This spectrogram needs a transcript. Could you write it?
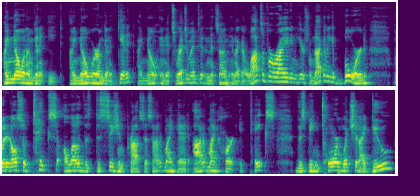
I know what I'm going to eat. I know where I'm going to get it. I know, and it's regimented and it's on, and I got lots of variety in here, so I'm not going to get bored, but it also takes a lot of the decision process out of my head, out of my heart. It takes this being torn. What should I do?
